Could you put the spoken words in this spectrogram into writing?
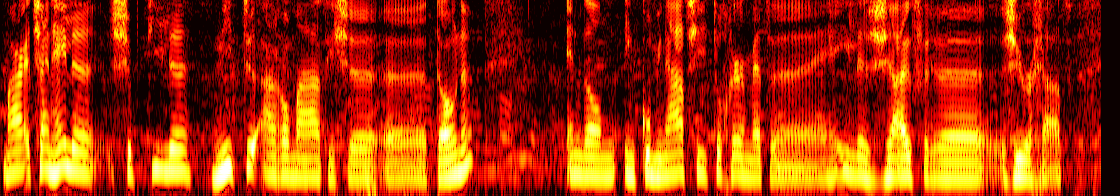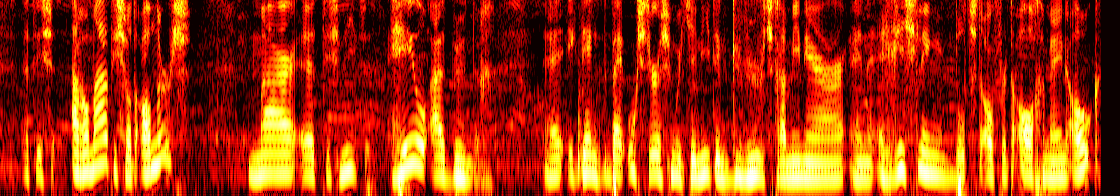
maar het zijn hele subtiele, niet te aromatische tonen. En dan in combinatie toch weer met een hele zuivere zuurgraad. Het is aromatisch wat anders, maar het is niet heel uitbundig. Uh, ik denk bij oesters moet je niet een Gewürztraminer en Riesling botst over het algemeen ook.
